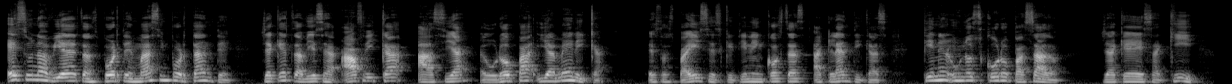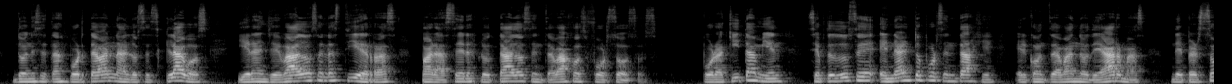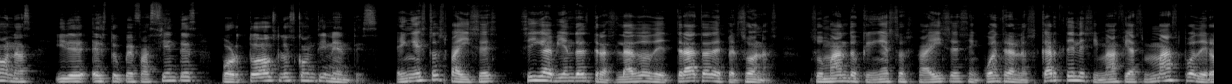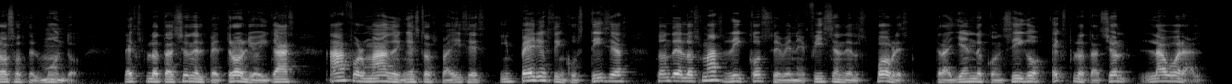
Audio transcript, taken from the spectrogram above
Es una vía de transporte más importante, ya que atraviesa África, Asia, Europa y América. Estos países que tienen costas atlánticas tienen un oscuro pasado, ya que es aquí donde se transportaban a los esclavos y eran llevados a las tierras para ser explotados en trabajos forzosos. Por aquí también se produce en alto porcentaje el contrabando de armas, de personas y de estupefacientes por todos los continentes. En estos países sigue habiendo el traslado de trata de personas, sumando que en estos países se encuentran los cárteles y mafias más poderosos del mundo. La explotación del petróleo y gas ha formado en estos países imperios de injusticias donde los más ricos se benefician de los pobres, trayendo consigo explotación laboral.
